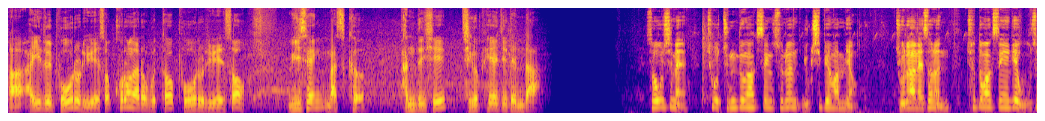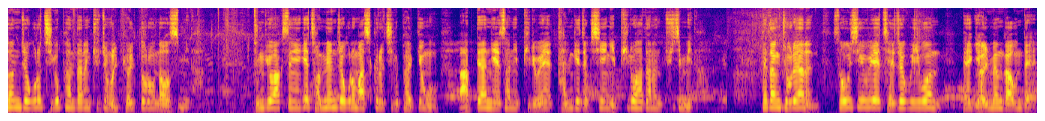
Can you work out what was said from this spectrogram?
아, 아이들 보호를 위해서 코로나로부터 보호를 위해서 위생 마스크 반드시 지급해야지 된다. 서울 시내 초중등학생 수는 60여만 명. 조례안에서는 초등학생에게 우선적으로 지급한다는 규정을 별도로 넣었습니다. 등교 학생에게 전면적으로 마스크를 지급할 경우 막대한 예산이 필요해 단계적 시행이 필요하다는 취지입니다. 해당 조례안은 서울시의회 제적의원 110명 가운데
